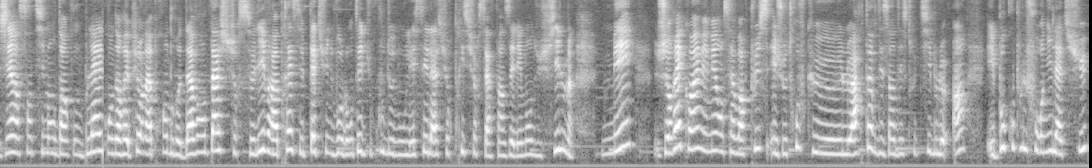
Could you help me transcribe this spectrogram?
J'ai un sentiment d'incomplet, qu'on aurait pu en apprendre davantage sur ce livre. Après c'est peut-être une volonté du coup de nous laisser la surprise sur certains éléments du film, mais j'aurais quand même aimé en savoir plus et je trouve que le Art of des Indestructibles 1 est beaucoup plus fourni là-dessus.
